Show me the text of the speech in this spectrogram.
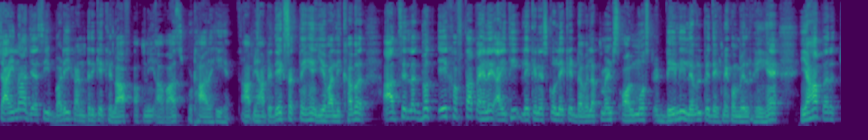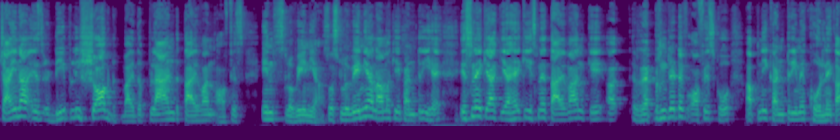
चाइना जैसी बड़ी कंट्री के खिलाफ अपनी आवाज़ उठा रही है। आप यहाँ पे देख सकते हैं, ये वाली खबर आज से लगभग एक हफ़्ता पहले आई थी, लेकिन इसको लेकर डेवलपमेंट्स ऑलमोस्ट डेली लेवल पे देखने को मिल रही है। यहाँ पर China is deeply shocked by the plan Taiwan office in Slovenia so Slovenia नामक ये कंट्री है, इसने क्या किया है कि इसने ताइवान के रिप्रेजेंटेटिव ऑफ़िस को अपनी कंट्री में खोलने का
